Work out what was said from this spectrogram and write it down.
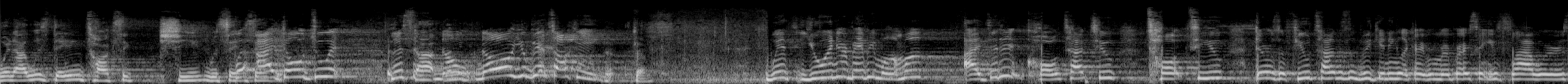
when I was dating Toxic, she would say but the same I thing. don't do it. Listen, Stop. no, me... no, you've been talking. Okay. With you and your baby mama, I didn't contact you, talk to you. There was a few times in the beginning, like I remember I sent you flowers,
